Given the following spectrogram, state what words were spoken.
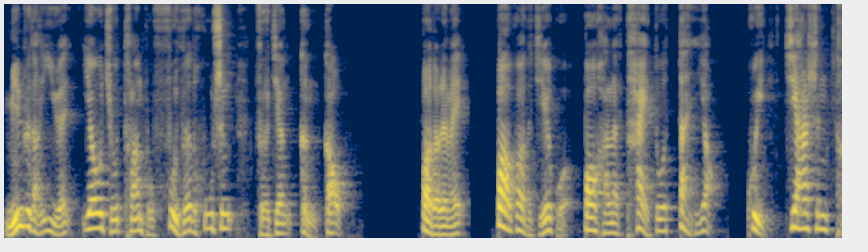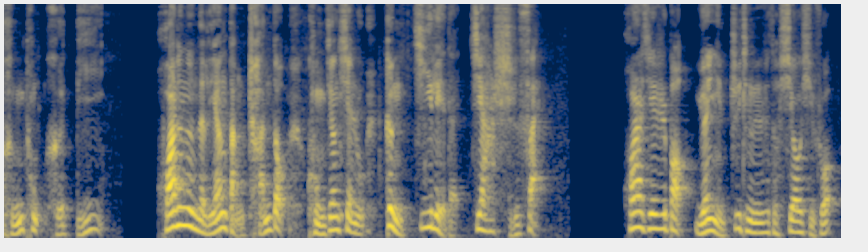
民主党议员要求特朗普负责的呼声则将更高。报道认为，报告的结果包含了太多弹药，会加深疼痛和敌意。华盛顿的两党缠斗恐将陷入更激烈的加时赛。《华尔街日报》援引知情人士的消息说，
